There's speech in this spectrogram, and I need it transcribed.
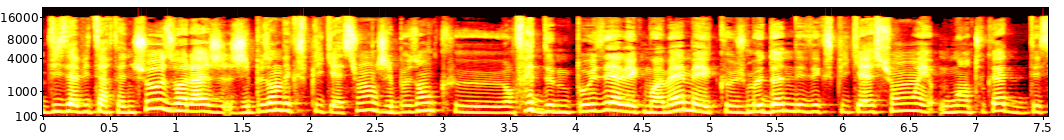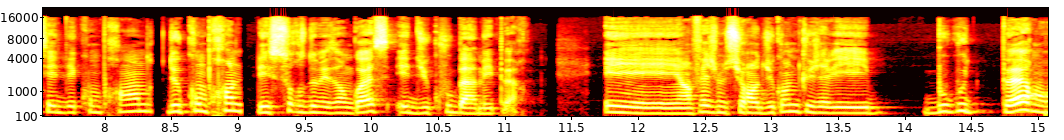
vis-à-vis de certaines choses. Voilà, j'ai besoin d'explications. J'ai besoin que, en fait, de me poser avec moi-même et que je me donne des explications et, ou en tout cas d'essayer de les comprendre, de comprendre les sources de mes angoisses et du coup, bah, mes peurs. Et en fait, je me suis rendu compte que j'avais beaucoup de peur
